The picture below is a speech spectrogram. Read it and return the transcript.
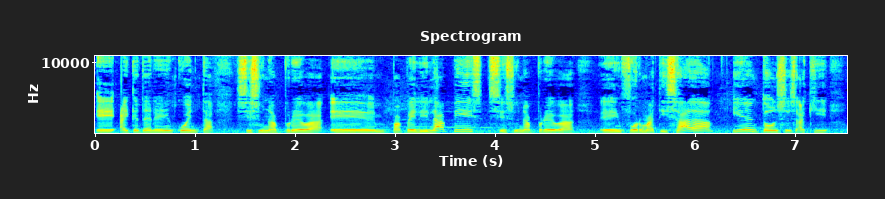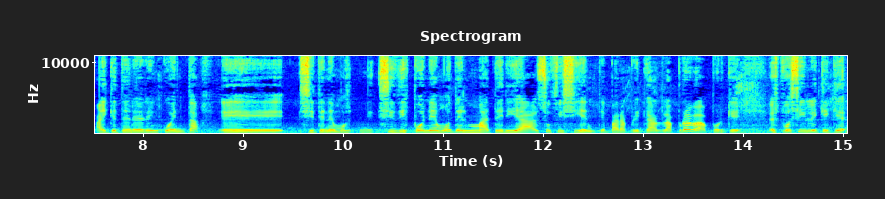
eh, hay que tener en cuenta si es una prueba en papel y lápiz, si es una prueba eh, informatizada y entonces aquí hay que tener en cuenta eh, si, tenemos, si disponemos del material suficiente para aplicar la prueba, porque es posible que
